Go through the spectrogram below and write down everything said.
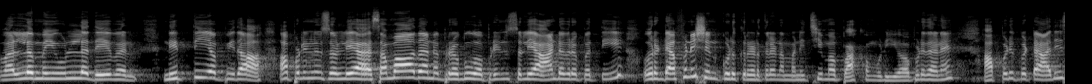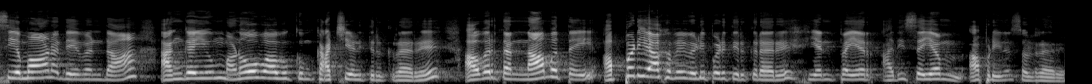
வல்லமை உள்ள தேவன் நித்திய பிதா அப்படின்னு சொல்லி சமாதான பிரபு அப்படின்னு சொல்லி ஆண்டவரை பற்றி ஒரு டெஃபினிஷன் கொடுக்குற இடத்துல நம்ம நிச்சயமாக பார்க்க முடியும். அப்படிதானே? அப்படிப்பட்ட அதிசயமான தேவன் தான் அங்கேயும் மனோவாவுக்கும் காட்சியளித்திருக்கிறாரு அவர் தன் நாமத்தை அப்படியாகவே வெளிப்படுத்தியிருக்கிறாரு. என் பெயர் அதிசயம் அப்படின்னு சொல்கிறாரு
